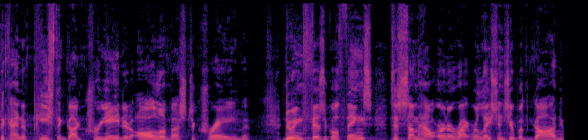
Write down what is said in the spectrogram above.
the kind of peace that God created all of us to crave. Doing physical things to somehow earn a right relationship with God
